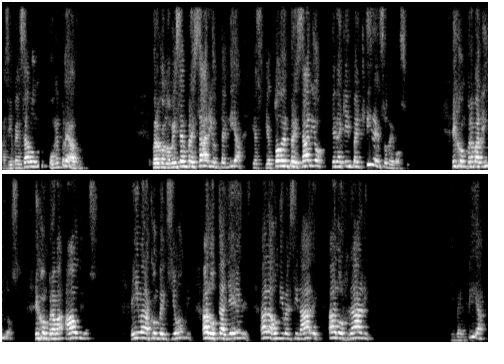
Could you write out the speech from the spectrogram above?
Así pensaba un, empleado. Pero cuando me hice empresario, entendía que, todo empresario tiene que invertir en su negocio. Y compraba libros, y compraba audios, e iba a las convenciones, a los talleres, a las universidades, a los rallies. Invertía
